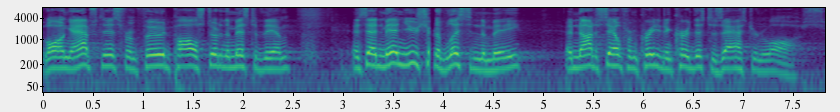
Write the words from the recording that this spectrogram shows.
long abstinence from food, Paul stood in the midst of them and said, Men, you should have listened to me and not to sail from Crete and incurred this disaster and loss.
